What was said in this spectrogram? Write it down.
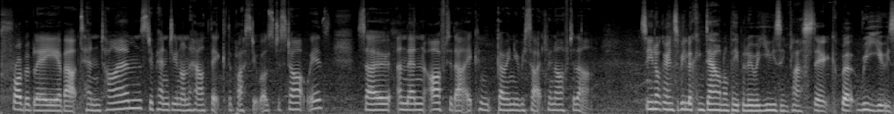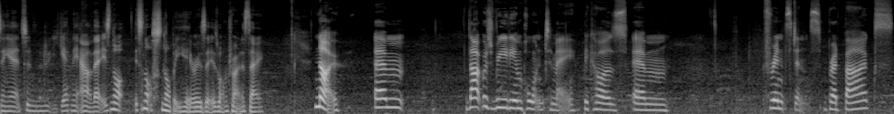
probably about 10 times depending on how thick the plastic was to start with. So and then after that it can go in your recycling after that so you're not going to be looking down on people who are using plastic but reusing it and getting it out there. It's not it's not snobby here, is it? Is what I'm trying to say. No, um, that was really important to me because, um, for instance, bread bags.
